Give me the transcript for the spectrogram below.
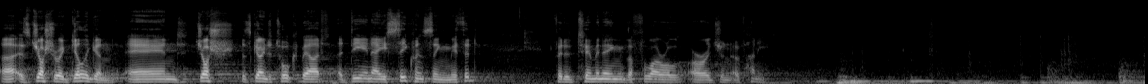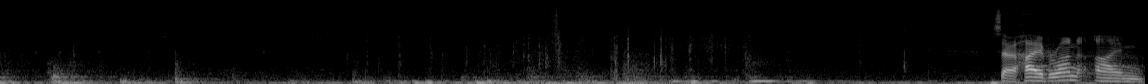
uh, is Joshua Gilligan. And Josh is going to talk about a DNA sequencing method for determining the floral origin of honey. So hi everyone, I'm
